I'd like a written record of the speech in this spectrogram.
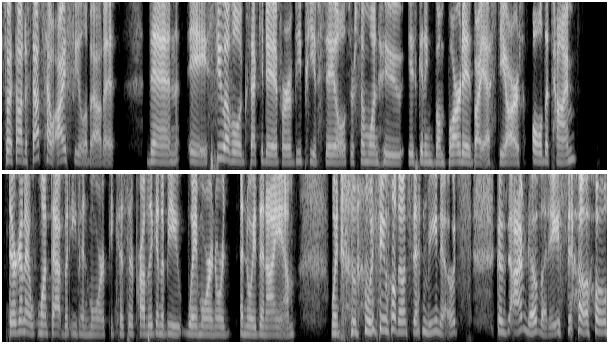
So I thought if that's how I feel about it, then a C-level executive or a VP of sales or someone who is getting bombarded by SDRs all the time they're going to want that but even more because they're probably going to be way more annoyed, annoyed than i am when when people don't send me notes because i'm nobody so.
